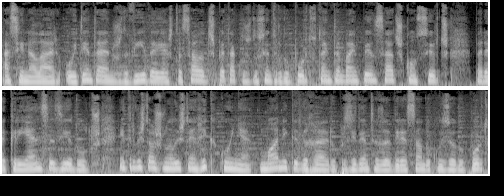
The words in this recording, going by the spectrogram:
A assinalar 80 anos de vida, esta sala de espetáculos do centro do Porto tem também pensados concertos para crianças e adultos. Entrevista ao jornalista Henrique Cunha, Mónica Guerreiro, presidente da direção do Coliseu do Porto,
